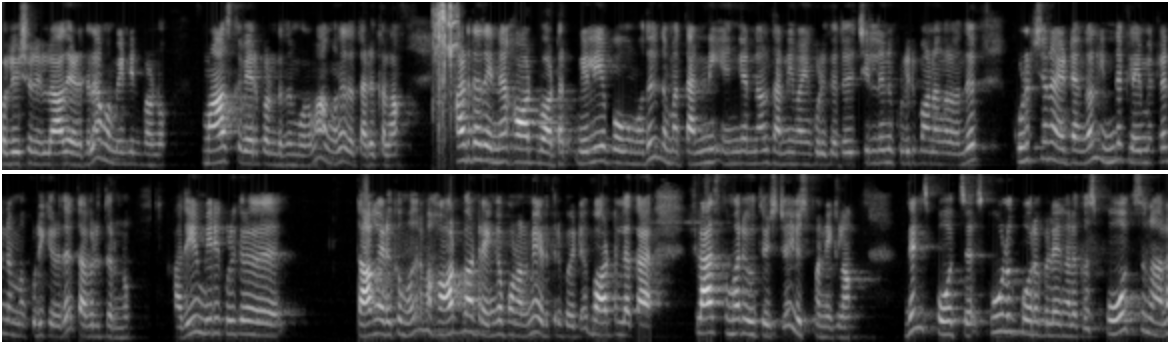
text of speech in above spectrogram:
பொல்யூஷன் இல்லாத இடத்துல அவங்க மெயின்டைன் பண்ணணும். மாஸ்க் வேர் பண்ணுறது மூலமா அவங்க வந்து அதை தடுக்கலாம். அடுத்தது என்ன? ஹாட் வாட்டர் வெளியே போகும்போது நம்ம தண்ணி எங்க இருந்தாலும் தண்ணி வாங்கி குடிக்கிறது சில்லுன்னு குளிர்பானங்கள் வந்து குளிர்ச்சியான ஐட்டங்கள் இந்த கிளைமேட்ல நம்ம குடிக்கிறத தவிர்த்திடணும். அதையும் மீறி குடிக்கிற தாகம் எடுக்கும்போது நம்ம ஹாட் வாட்டர் எங்க போனாலுமே எடுத்துட்டு போயிட்டு பாட்டிலில் க ஃப்ளாஸ்க் மாதிரி ஊற்றி வச்சுட்டு யூஸ் பண்ணிக்கலாம். தென் ஸ்போர்ட்ஸ் ஸ்கூலுக்கு போகிற பிள்ளைங்களுக்கு ஸ்போர்ட்ஸ்னால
